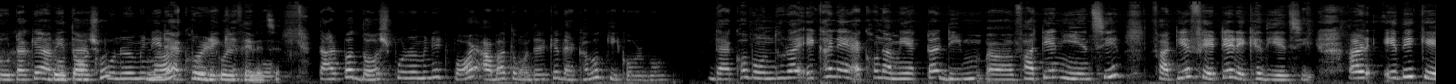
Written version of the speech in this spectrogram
ডোটাকে আমি ডোটা দশ এখন পনেরো মিনিট এখন রেখে দেবো। তারপর দশ পনেরো মিনিট পর আবার তোমাদেরকে দেখাবো কি করব। দেখো বন্ধুরা এখানে এখন আমি একটা ডিম ফাটিয়ে নিয়েছি ফাটিয়ে ফেটে রেখে দিয়েছি। আর এদিকে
